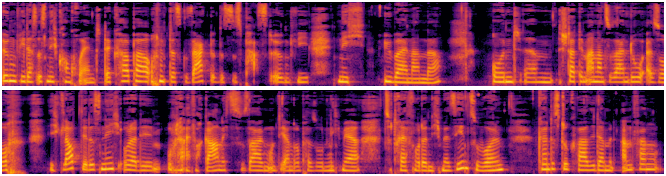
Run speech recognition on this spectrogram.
Irgendwie, das ist nicht konkurrent. Der Körper und das Gesagte, das, das passt irgendwie nicht übereinander. Und ähm, statt dem anderen zu sagen, du, also ich glaub dir das nicht oder dem oder einfach gar nichts zu sagen und die andere Person nicht mehr zu treffen oder nicht mehr sehen zu wollen, könntest du quasi damit anfangen,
